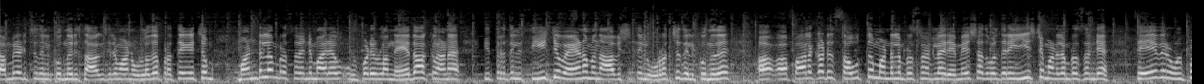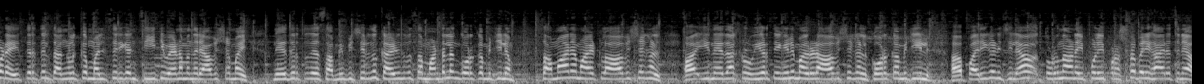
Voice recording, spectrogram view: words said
തമ്മിലടിച്ചു നിൽക്കുന്ന ഒരു സാഹചര്യമാണ് ഉള്ളത്. പ്രത്യേകിച്ചും മണ്ഡലം പ്രസിഡന്റുമാരെ ഉൾപ്പെടെയുള്ള നേതാക്കളാണ് ഇത്തരത്തിൽ സീറ്റ് വേണമെന്ന ആവശ്യത്തിൽ ഉറച്ചു നിൽക്കുന്നത്. പാലക്കാട് സൗത്ത് മണ്ഡലം പ്രസിഡന്റിലെ രമേശ് അതുപോലെ തന്നെ ഈസ്റ്റ് മണ്ഡലം പ്രസിഡന്റ് സേവർ ഉൾപ്പെടെ ഇത്തരത്തിൽ തങ്ങൾക്ക് മത്സരിക്കാൻ സീറ്റ് വേണമെന്നൊരു ആവശ്യമായി നേതൃത്വത്തെ സമീപിച്ചിരുന്നു. കഴിഞ്ഞ ദിവസം മണ്ഡലം കോർ കമ്മിറ്റിയിലും സമാനമായിട്ടുള്ള ആവശ്യങ്ങൾ ഈ നേതാക്കൾ ഉയർത്തിയെങ്കിലും അവരുടെ ആവശ്യങ്ങൾ കോർ കമ്മിറ്റിയിൽ പരിഗണിച്ചില്ല. തുടർന്നാണ് ഇപ്പോൾ ഈ പ്രശ്നപരിഹാരത്തിന്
